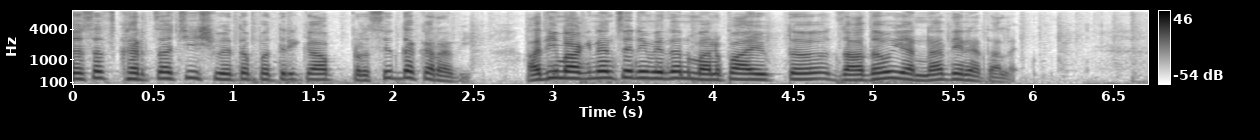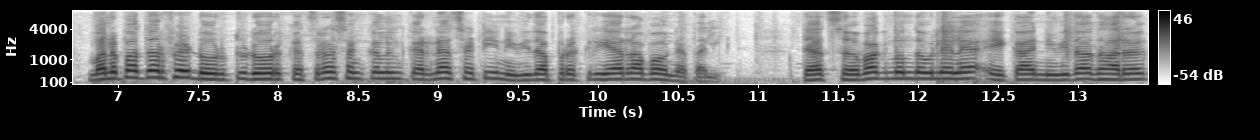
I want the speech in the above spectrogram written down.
तसंच खर्चाची श्वेतपत्रिका प्रसिद्ध करावी. आदी मागण्यांचं निवेदन मनपा आयुक्त जाधव यांना देण्यात आलंय. मनपातर्फे डोर टू डोर कचरा संकलन करण्यासाठी निविदा प्रक्रिया राबवण्यात आली. त्यात सहभाग नोंदवलेल्या एका निविदाधारक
